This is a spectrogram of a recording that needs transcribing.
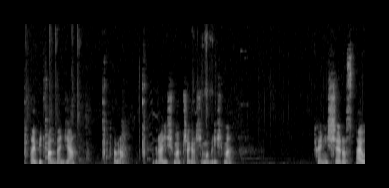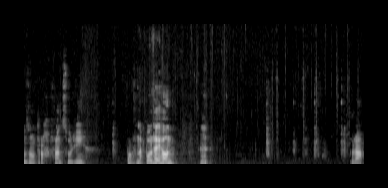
tutaj bitwa będzie. Dobra, graliśmy, przegrać nie mogliśmy. Okej, niż się rozpełzą trochę Francuzi. Po Napoleon. Dobra,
